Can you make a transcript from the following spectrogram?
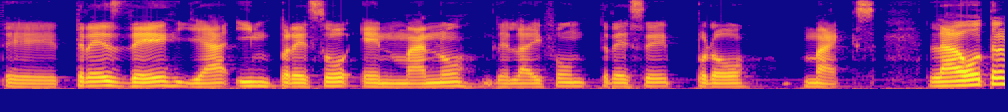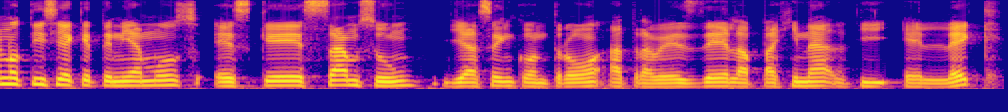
de 3D ya impreso en mano del iPhone 13 Pro Max. La otra noticia que teníamos es que Samsung ya se encontró a través de la página The Elec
